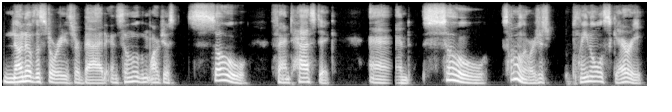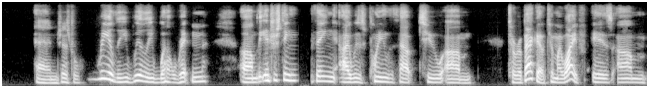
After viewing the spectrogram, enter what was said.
None of the stories are bad, and some of them are just so fantastic and so some of them are just plain old scary and just really, really well written. Um, the interesting thing I was pointing this out to um, to Rebecca, to my wife, is um,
